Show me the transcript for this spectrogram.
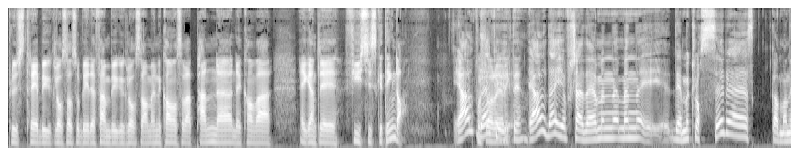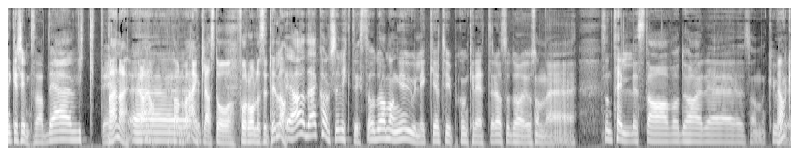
pluss tre byggeklosser, så blir det fem byggeklosser. Men det kan også være penner, det kan være egentlig fysiske ting, da. Ja, det Forstår er jeg riktig? Ja, det er i og for seg det, men, men det med klosser eh, skal man ikke skimse av. Det er viktig. Nei, nei. Ja, ja. Det kan være Eh, enklest å forholde seg til, da. Ja, det er kanskje det viktigste. Og du har mange ulike typer konkreter. Altså du har jo sånne sånn tellestav, og du har eh, sånn kule Ja, ok.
